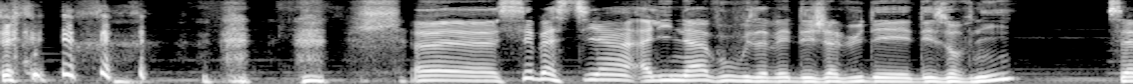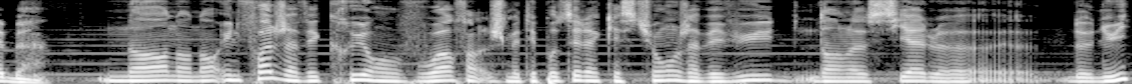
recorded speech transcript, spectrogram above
Euh, Sébastien, Alina, vous vous avez déjà vu des, des ovnis? Seb? Non, non, non. Une fois, j'avais cru en voir. Enfin, je m'étais posé la question. J'avais vu dans le ciel euh, de nuit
